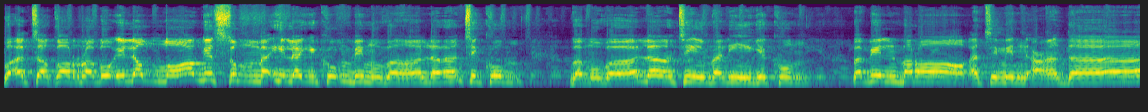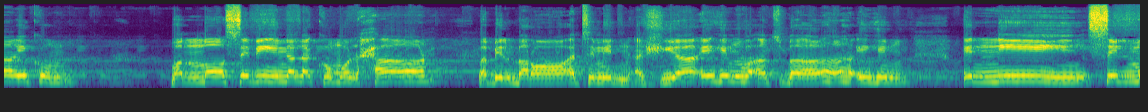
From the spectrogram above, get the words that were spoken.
وأتقرب إلى الله ثم إليكم بمبالاتكم ومبالاة وليكم وبالبراءة من أعدائكم والناصبين لكم الحار وبالبراءة من أشيائهم وأتباعهم إني سلم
